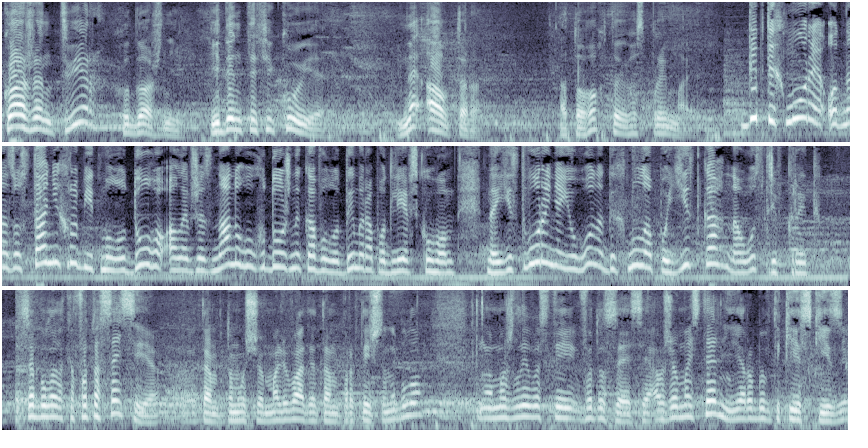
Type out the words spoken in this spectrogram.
Кожен твір художній ідентифікує не автора, а того, хто його сприймає. Диптих море одна з останніх робіт молодого, але вже знаного художника Володимира Подлєвського. На її створення його надихнула поїздка на острів Крит. Це була така фотосесія, е, там, тому що малювати там практично не було е, можливостей фотосесія. А вже в майстерні я робив такі ескізи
